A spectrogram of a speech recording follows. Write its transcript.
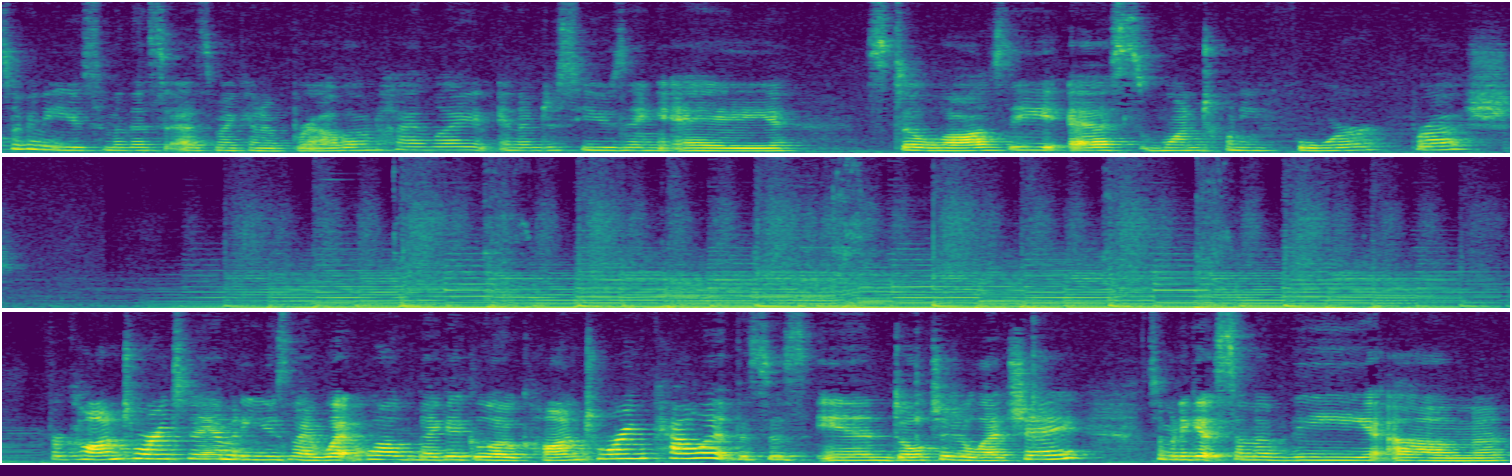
Also going to use some of this as my kind of brow bone highlight and I'm just using a Stilazzi S124 brush. For contouring today, I'm going to use my Wet n Wild Megaglo Contouring Palette. This is in Dulce de Leche. So I'm going to get some of the um,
